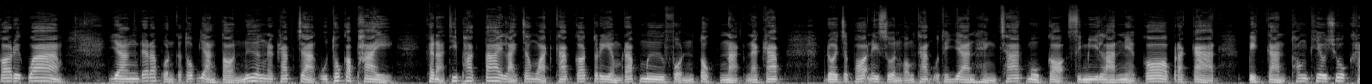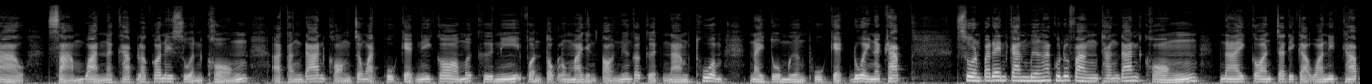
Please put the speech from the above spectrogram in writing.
ก็เรียกว่า ยังได้รับผลกระทบอย่างต่อเนื่องนะครับจากอุทกภัย ขณะที่ภาคใต้หลายจังหวัดครับก็เตรียมรับมือฝนตกหนักนะครับ โดยเฉพาะในส่วนของทางอุทยานแห่งชาติหมู่เกาะซิมิลันเนี่ยก็ประกาศปิดการท่องเที่ยวชั่วคราว 3 วันนะครับ แล้วก็ในส่วนของอทางด้านของจังหวัดภูเก็ตนี่ก็เมื่อคืนนี้ฝนตกลงมาอย่างต่อเนื่องก็เกิดน้ำท่วมในตัวเมืองภูเก็ตด้วยนะครับ ส่วนประเด็นการเมืองครับคุณผู้ฟังทางด้านของนายกรจติกาวานิชครับ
